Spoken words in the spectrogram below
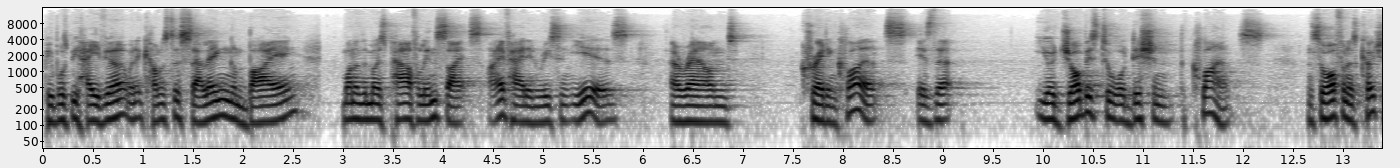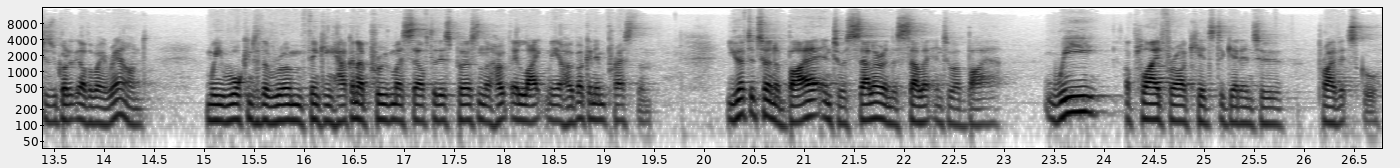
people's behavior when it comes to selling and buying. One of the most powerful insights I've had in recent years around creating clients is that your job is to audition the clients. And so often as coaches, we've got it the other way around. We walk into the room thinking, how can I prove myself to this person? I hope they like me. I hope I can impress them. You have to turn a buyer into a seller and the seller into a buyer. We applied for our kids to get into private school.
